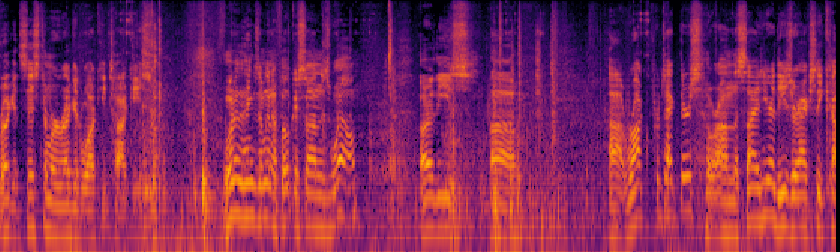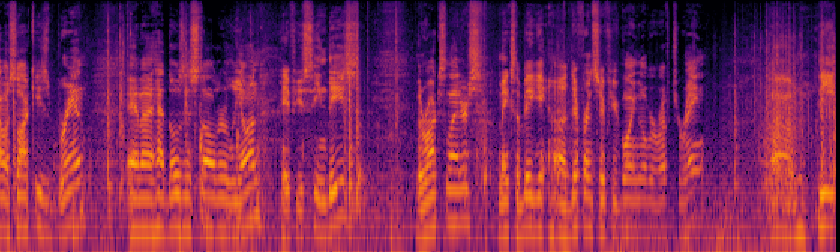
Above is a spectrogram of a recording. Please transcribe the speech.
rugged system or rugged walkie-talkies. One of the things I'm going to focus on as well are these uh, uh, rock protectors or on the side here. These are actually Kawasaki's brand and I had those installed early on. If you've seen these, the rock sliders makes a big uh, difference if you're going over rough terrain. Um, the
